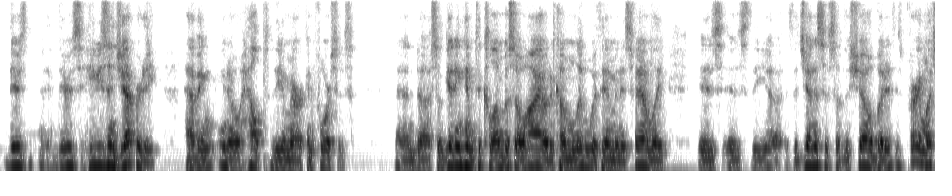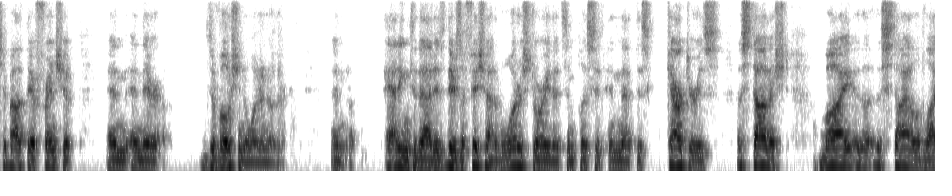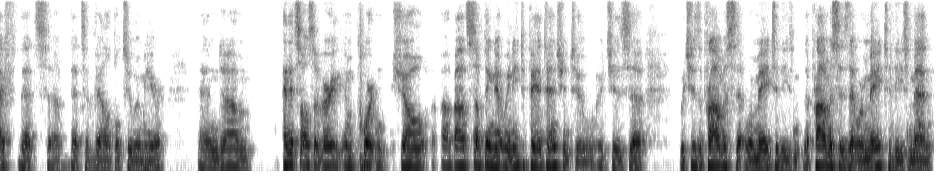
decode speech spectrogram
there's there's he's in jeopardy having you know helped the American forces, and uh, so getting him to Columbus, Ohio, to come live with him and his family is is the uh, is the genesis of the show. But it is very much about their friendship and and their devotion to one another, and adding to that is there's a fish out of water story that's implicit in that this character is astonished by the, the style of life that's uh, that's available to him here, and um, and it's also a very important show about something that we need to pay attention to, which is uh, which is the promise that were made to these the promises that were made to these men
